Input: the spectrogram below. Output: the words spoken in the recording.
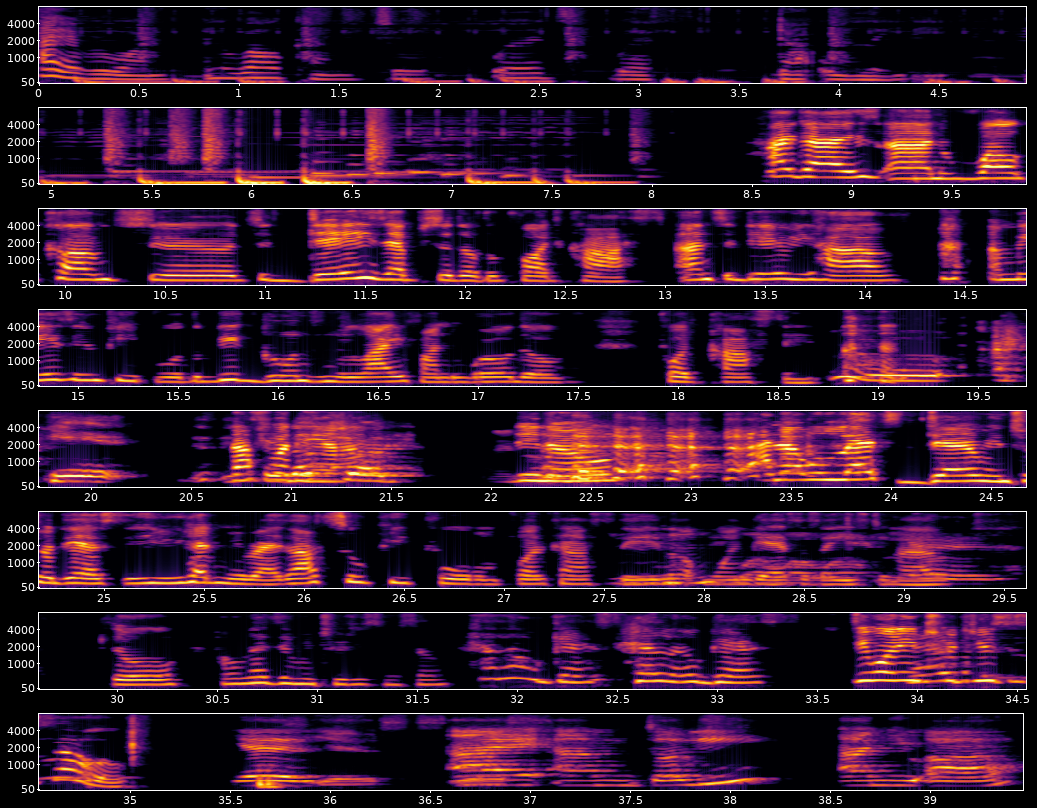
Hi, everyone, and welcome to Words with That One Lady. Hi, guys, and welcome to today's episode of the podcast. And today we have amazing people, the big guns in the life and the world of podcasting. Ooh, I hate this That's what they are. You know, and I will let them introduce. You heard me right. I have two people on podcasting, not Mhm. one Wow, guest as I used to have. Yes. So I'll let them introduce themselves. Hello, guest. Hello, guest. Do you want to introduce yourself? Yes. Yes. I yes. am Dolly, and you are.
